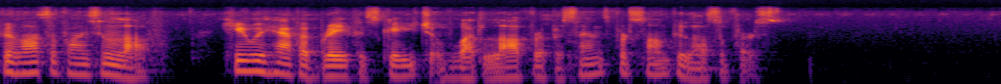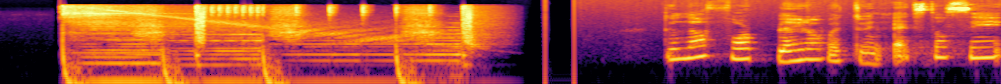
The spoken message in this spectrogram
Philosophizing Love. Here we have a brief sketch of what love represents for some philosophers. The love for Plato between ecstasy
